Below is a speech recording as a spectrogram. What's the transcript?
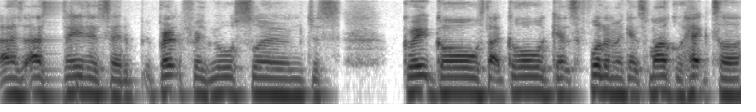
as, as AJ said, Brentford, we all saw him just great goals. That goal against Fulham against Michael Hector.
